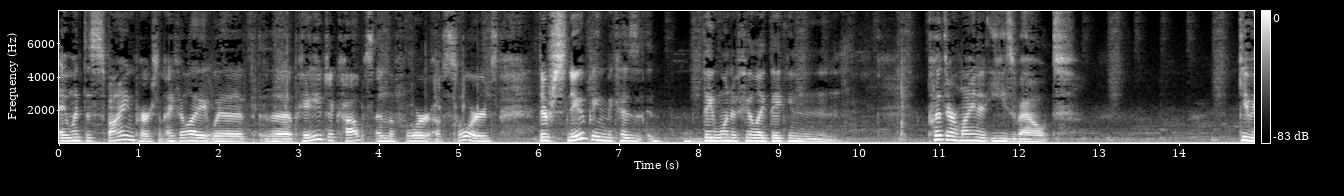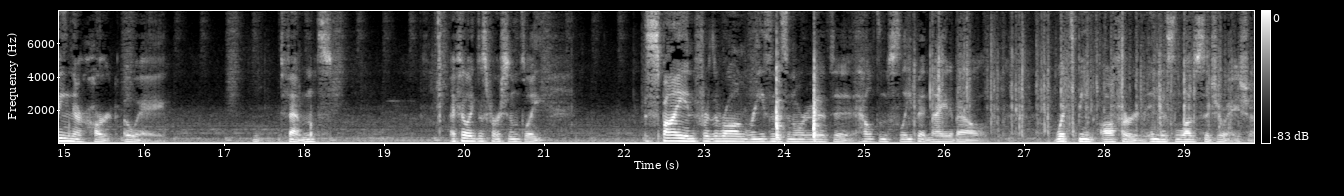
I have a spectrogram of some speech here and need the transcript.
And with the spine person, I feel like with the Page of Cups and the Four of Swords, they're snooping because they want to feel like they can put their mind at ease about giving their heart away. Femmes. I feel like this person's like spying for the wrong reasons in order to help them sleep at night about what's being offered in this love situation.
